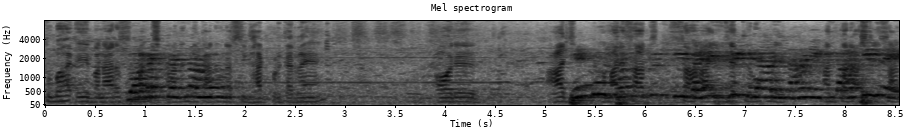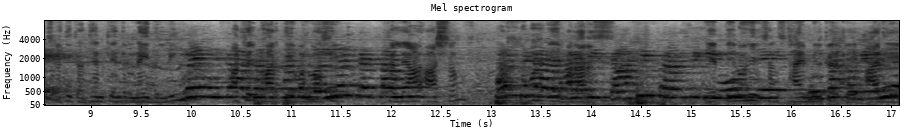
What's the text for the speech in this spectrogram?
सुबह ए बनारस मंच आनंद कानून घाट पर कर रहे हैं। और आज हमारे साथ सह आयोजक के रूप में अंतर्राष्ट्रीय सांस्कृतिक अध्ययन केंद्र नई दिल्ली, अखिल भारतीय वनवासी कल्याण आश्रम, और सुबह के बनारस ये तीनों ही संस्थाएँ मिलकर के आज ये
